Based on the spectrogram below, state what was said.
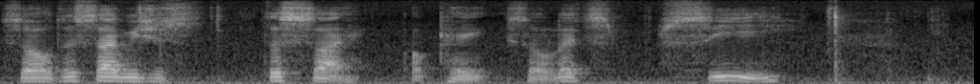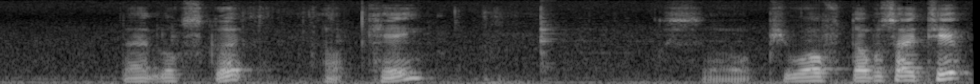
So this side which is this side. Okay so let's see. That looks good. Okay. So peel off double side tip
